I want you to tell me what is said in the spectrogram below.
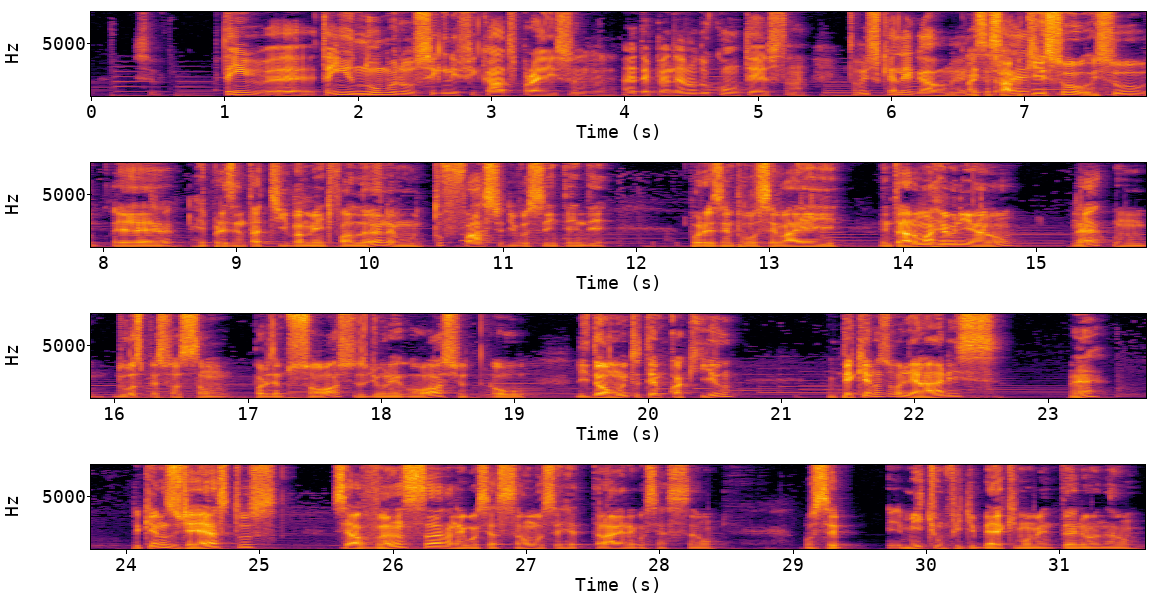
Tem, é, tem inúmeros significados para isso, Uhum. né? dependendo do contexto, né? Então isso que é legal, né? Ele Mas você traz- sabe que isso, isso é, representativamente falando, é muito fácil de você entender. Por exemplo, você vai entrar numa reunião, né, com duas pessoas que são, por exemplo, sócios de um negócio ou lidam há muito tempo com aquilo, em pequenos olhares, né, pequenos gestos, você avança a negociação, você retrai a negociação, você emite um feedback momentâneo ou não.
